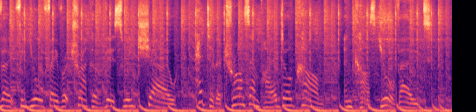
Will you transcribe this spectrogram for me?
for your favourite track of this week's show. Head to thetranceempire.com and cast your vote.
